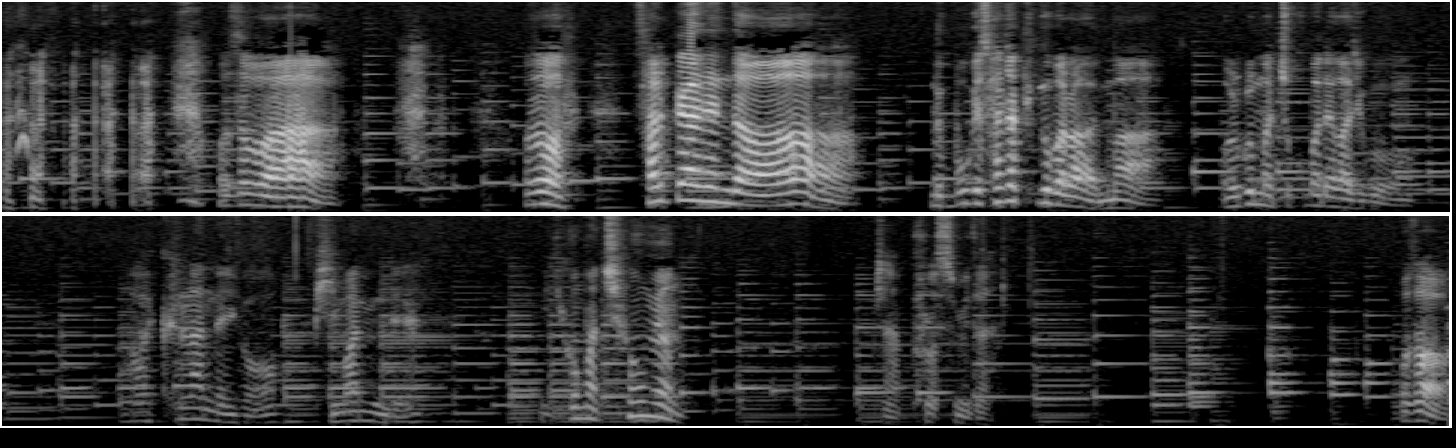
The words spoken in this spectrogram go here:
호서봐. 호서, 살 빼야 된다. 너 목에 살 잡힌 거 봐라, 임마. 얼굴만 조그만해가지고. 아, 큰일 났네, 이거. 비만인데. 이것만 채우면. 자, 풀었습니다. 호섭.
